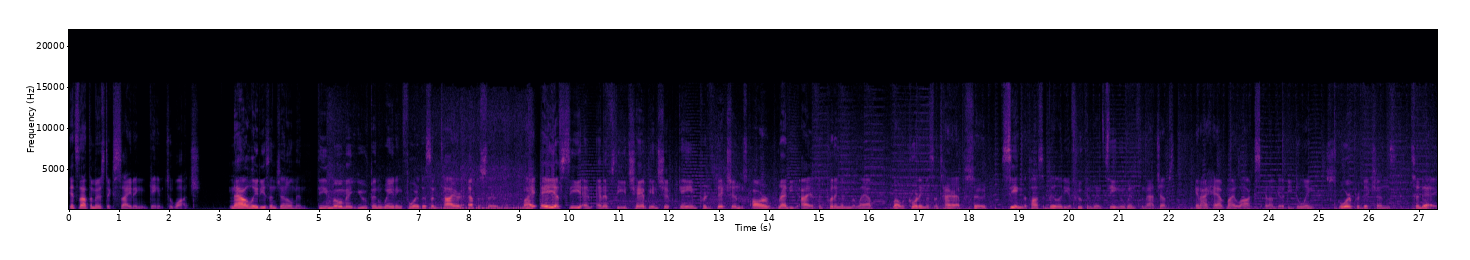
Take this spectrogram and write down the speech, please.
it's not the most exciting game to watch. Now, ladies and gentlemen, the moment you've been waiting for this entire episode. My AFC and NFC championship game predictions are ready. I have been putting them in the lab while recording this entire episode, seeing the possibility of who can win, seeing who wins the matchups, and I have my locks, and I'm going to be doing score predictions today.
